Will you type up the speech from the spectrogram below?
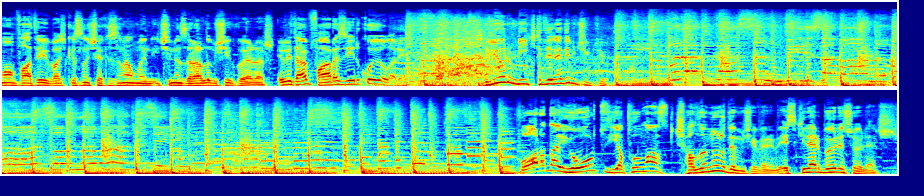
Aman Fatih Bey başkasının şakasını almayın içine zararlı bir şey koyarlar. Evet abi fare zehri koyuyorlar ya. Biliyorum bir iki denedim çünkü. Bu arada yoğurt yapılmaz çalınır demiş efendim. Eskiler böyle söyler.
